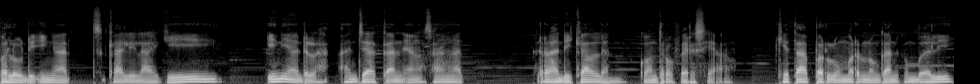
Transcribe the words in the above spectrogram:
Perlu diingat sekali lagi, ini adalah ajakan yang sangat radikal dan kontroversial. Kita perlu merenungkan kembali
